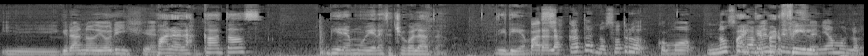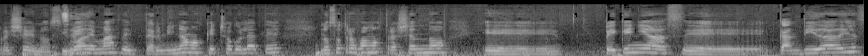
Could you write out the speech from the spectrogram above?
y grano de origen. Para las catas viene muy bien este chocolate, diríamos. Para las catas nosotros como no Para este solamente perfil. diseñamos los rellenos, sino Sí. además determinamos qué chocolate, nosotros vamos trayendo eh, pequeñas eh, cantidades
